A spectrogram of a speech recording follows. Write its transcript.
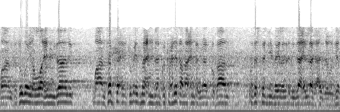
وأن تتوب إلى الله من ذلك وأن تبتعد تبعد ما عندك وتحرق ما عندك من الدخان وتستجيب إلى نداء الله عز وجل.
